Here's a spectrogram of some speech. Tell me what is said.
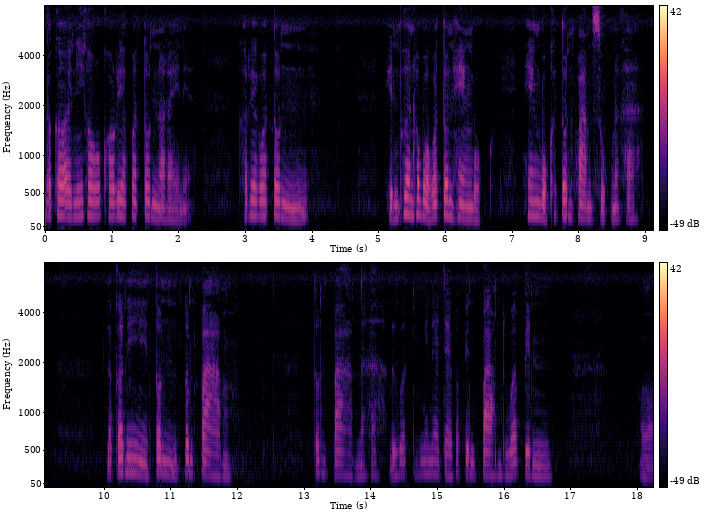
แล้วก็อันนี้เขาเขาเรียกว่าต้นอะไรเนี่ย เขาเรียกว่าต้น เห็นเพื่อนเขาบอกว่าต้นแหงบก แห้งบกคือต้นความสุขนะคะ แล้วก็นี่ต้นต้นปาล์ม ต้นปาล์มนะคะ หรือว่าไม่แน่ใจว่าเป็นปาล์มหรือว่าเป็นอ๋อ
